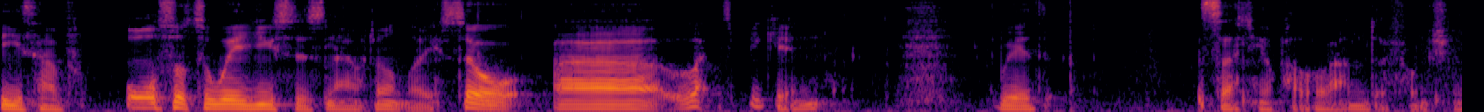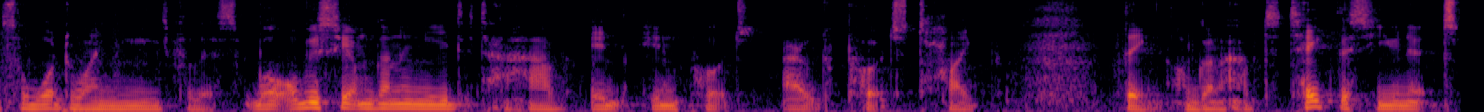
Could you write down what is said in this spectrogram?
These have all sorts of weird uses now, don't they? So uh, let's begin with setting up a lambda function. So what do I need for this? Well, obviously I'm going to need to have an input output type thing. I'm going to have to take this unit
